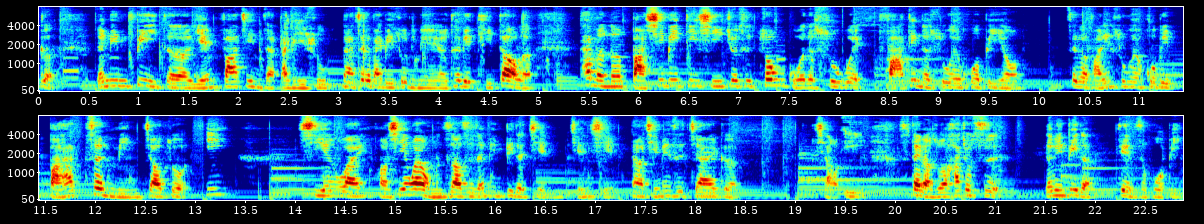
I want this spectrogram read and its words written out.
个人民币的研发进展白皮书。那这个白皮书里面也有特别提到了，他们呢把 CBDC 就是中国的数位法定的数位货币哦，这个法定数位货币把它证明叫做一。CNY 好，CNY 我们知道是人民币的简简写，那前面是加一个小一，是代表说它就是人民币的电子货币。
